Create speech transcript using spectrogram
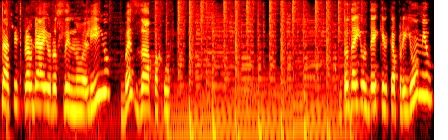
Так відправляю рослинну олію без запаху. Додаю декілька прийомів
